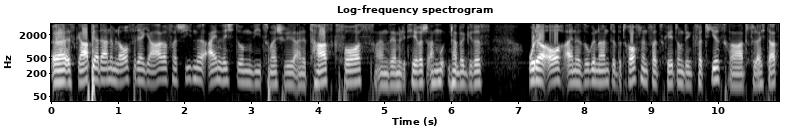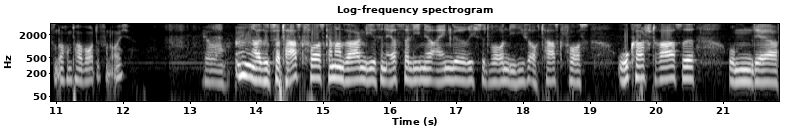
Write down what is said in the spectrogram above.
Äh, es gab ja dann im Laufe der Jahre verschiedene Einrichtungen, wie zum Beispiel eine Taskforce, ein sehr militärisch anmutender Begriff, oder auch eine sogenannte Betroffenenvertretung, den Quartiersrat. Vielleicht dazu noch ein paar Worte von euch? Ja, also zur Taskforce kann man sagen, die ist in erster Linie eingerichtet worden. Die hieß auch Taskforce Okerstraße um der,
